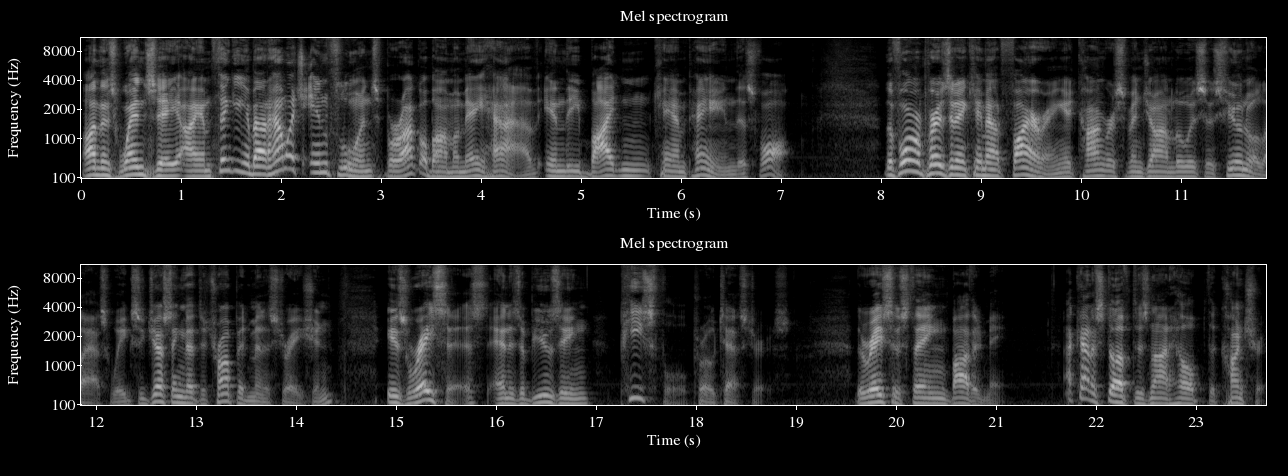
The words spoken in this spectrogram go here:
On this Wednesday, I am thinking about how much influence Barack Obama may have in the Biden campaign this fall. The former president came out firing at Congressman John Lewis's funeral last week, suggesting that the Trump administration is racist and is abusing peaceful protesters. The racist thing bothered me. That kind of stuff does not help the country.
